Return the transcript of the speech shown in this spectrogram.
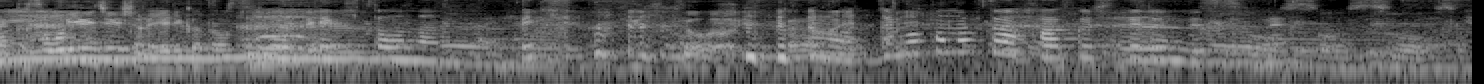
んかそういう住所のやり方をするので適当なんだ。適当。地元の人は把握してるんですよね。そうそうそうそう。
